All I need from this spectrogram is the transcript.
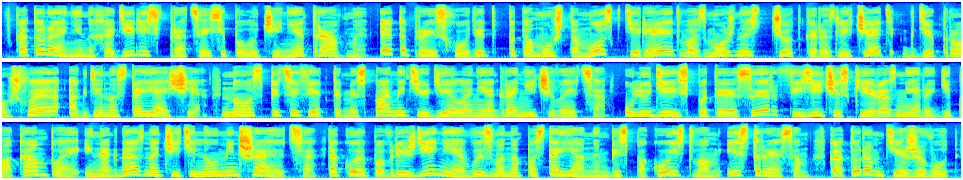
в которой они находились в процессе получения травмы. Это происходит происходит, потому что мозг теряет возможность четко различать, где прошлое, а где настоящее. Но спецэффектами с памятью дело не ограничивается. У людей с ПТСР физические размеры гиппокампа иногда значительно уменьшаются. Такое повреждение вызвано постоянным беспокойством и стрессом, в котором те живут.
